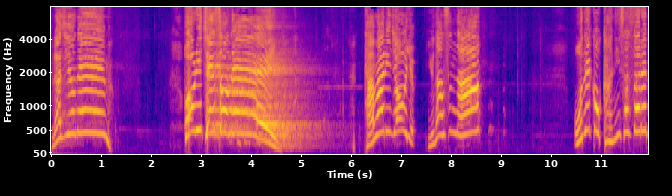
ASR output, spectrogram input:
ラジオネーム。ホーリーチェンソーネーム。たまり醤油。油断すんな。おでこ蚊に刺され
